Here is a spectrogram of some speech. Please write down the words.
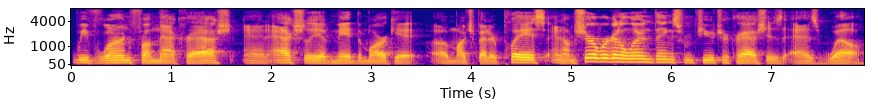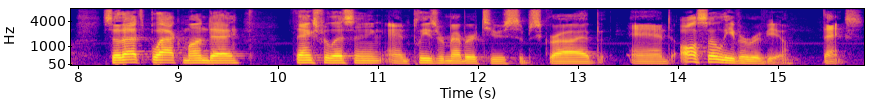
we've learned from that crash and actually have made the market a much better place. And i'm sure we're going to learn things from future crashes as well. So that's black monday thanks for listening and please remember to subscribe and also leave a review. Thanks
